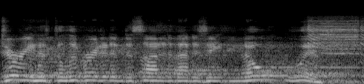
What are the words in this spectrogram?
Jury has deliberated and decided that is a no lift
